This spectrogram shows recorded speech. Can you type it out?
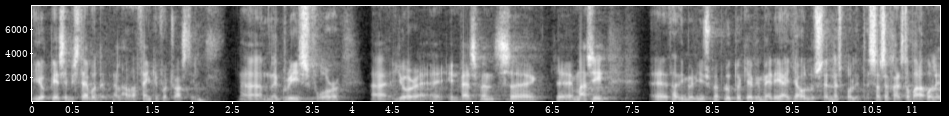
οι οποίες εμπιστεύονται την Ελλάδα. Thank you for trusting. Greece for your investments και μαζί θα δημιουργήσουμε πλούτο και ευημερία για όλους τους Έλληνες πολίτες. Σας ευχαριστώ πάρα πολύ.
